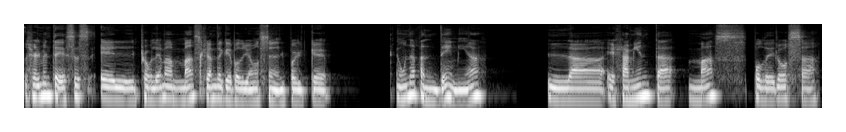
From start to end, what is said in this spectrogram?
realmente ese es el problema más grande que podríamos tener porque en una pandemia la herramienta más poderosa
